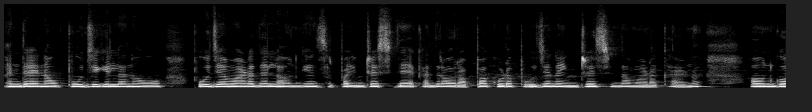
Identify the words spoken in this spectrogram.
ಅಂದರೆ ನಾವು ಪೂಜೆಗೆಲ್ಲ ನಾವು ಪೂಜೆ ಮಾಡೋದೆಲ್ಲ ಅವ್ನಿಗೆ ಒಂದು ಸ್ವಲ್ಪ ಇಂಟ್ರೆಸ್ಟ್ ಇದೆ. ಯಾಕಂದರೆ ಅವ್ರ ಅಪ್ಪ ಕೂಡ ಪೂಜೆನ ಇಂಟ್ರೆಸ್ಟಿಂದ ಮಾಡೋ ಕಾರಣ ಅವನಿಗೂ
